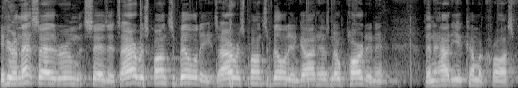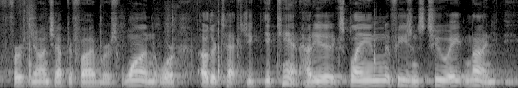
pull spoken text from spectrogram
If you're on that side of the room that says it's our responsibility, it's our responsibility, and God has no part in it, then how do you come across 1 John chapter 5, verse 1 or other texts? You, you can't. How do you explain Ephesians 2, 8, and 9?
